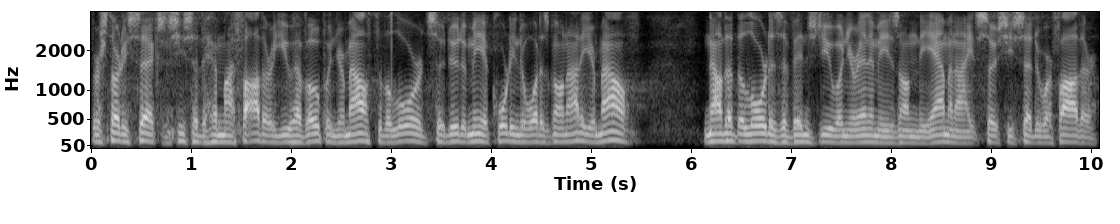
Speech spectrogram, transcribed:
Verse 36 And she said to him, My father, you have opened your mouth to the Lord, so do to me according to what has gone out of your mouth. Now that the Lord has avenged you on your enemies, on the Ammonites. So she said to her father,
